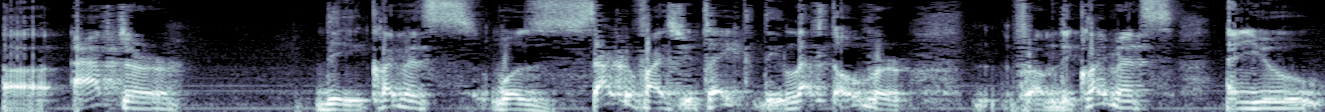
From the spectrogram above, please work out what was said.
uh, after the koimetz was sacrificed, you take the leftover from the koimetz and you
